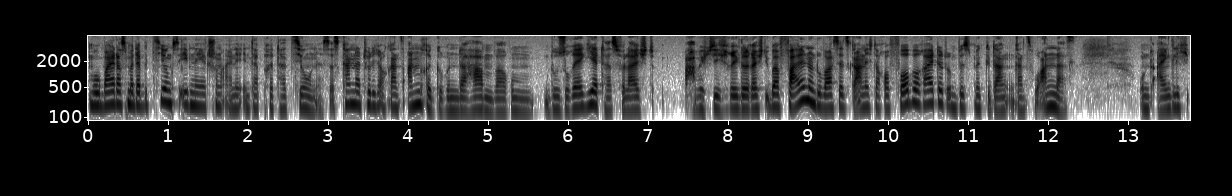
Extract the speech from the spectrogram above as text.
Wobei das mit der Beziehungsebene jetzt schon eine Interpretation ist. Es kann natürlich auch ganz andere Gründe haben, warum du so reagiert hast. Vielleicht habe ich dich regelrecht überfallen und du warst jetzt gar nicht darauf vorbereitet und bist mit Gedanken ganz woanders. Und eigentlich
